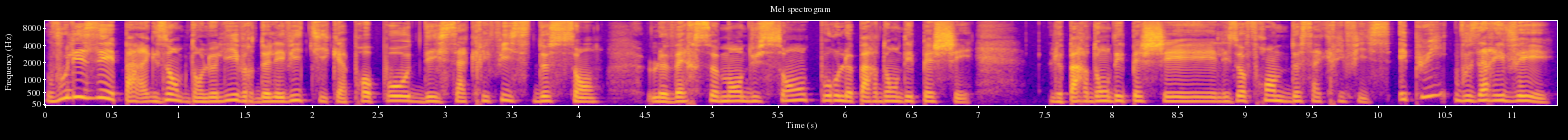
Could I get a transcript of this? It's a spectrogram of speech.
Vous lisez par exemple dans le livre de Lévitique à propos des sacrifices de sang, le versement du sang pour le pardon des péchés, le pardon des péchés, les offrandes de sacrifice. Et puis, vous arrivez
